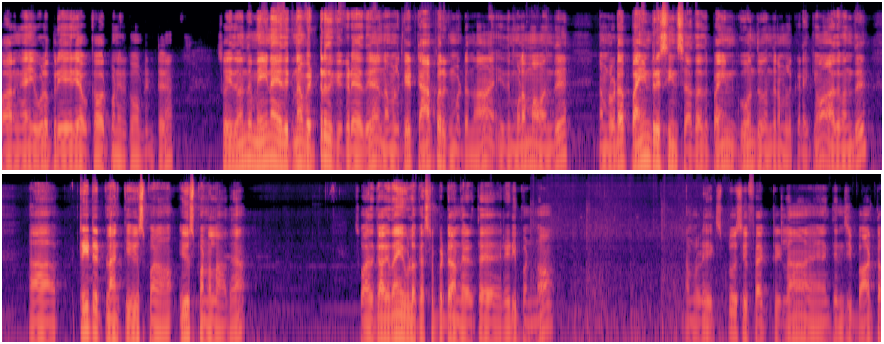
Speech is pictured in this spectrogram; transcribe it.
பாருங்கள் எவ்வளோ பெரிய ஏரியாவை கவர் பண்ணியிருக்கோம் அப்படின்ட்டு. ஸோ இது வந்து மெயினாக எதுக்குன்னா வெட்டுறதுக்கு கிடையாது. நம்மளுக்கு டேப்பருக்கு மட்டும்தான். இது மூலமாக வந்து நம்மளோட பைன் ரெசின்ஸ் அதாவது பைன் கோந்து வந்து நம்மளுக்கு கிடைக்கும். அது வந்து ட்ரீட்டட் பிளாங்க்கு யூஸ் பண்ண யூஸ் பண்ணலாம் அதை. ஸோ அதுக்காக தான் இவ்வளோ கஷ்டப்பட்டு அந்த இடத்த ரெடி பண்ணோம். நம்மளோட எக்ஸ்ப்ளோசிவ் ஃபேக்ட்ரிலாம் எனக்கு தெரிஞ்சு பாட்டை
